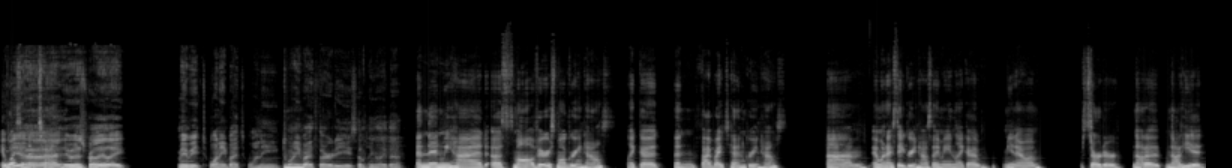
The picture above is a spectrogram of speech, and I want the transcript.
It wasn't Yeah, a ton. It was probably like maybe 20 by 20, 20 Mhm. by 30, something like that. And then we had a small, a very small greenhouse, like a, a five by 10 greenhouse. Um, and when I say greenhouse, I mean like a, you know, a starter, not a, not heated.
